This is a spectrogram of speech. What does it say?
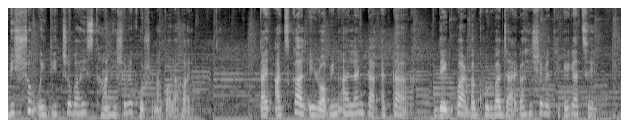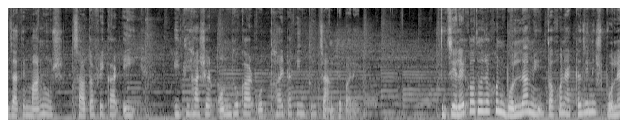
বিশ্ব ঐতিহ্যবাহী স্থান হিসেবে ঘোষণা করা হয়। তাই আজকাল এই রবিন আইল্যান্ডটা একটা দেখবার বা ঘুরবার জায়গা হিসেবে থেকে গেছে। যাতে মানুষ সাউথ আফ্রিকার এই ইতিহাসের অন্ধকার অধ্যায়টা কিন্তু জানতে পারে। জেলের কথা যখন বললামই, তখন একটা জিনিস বলে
